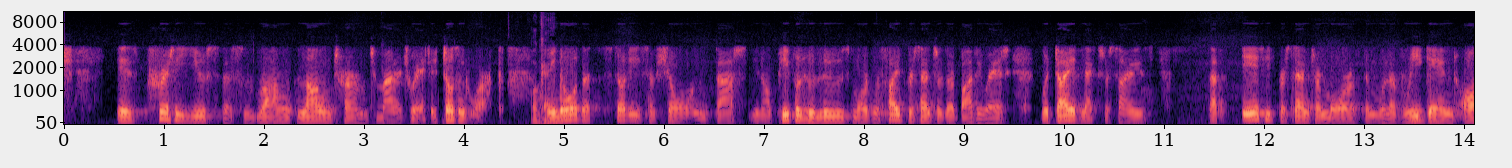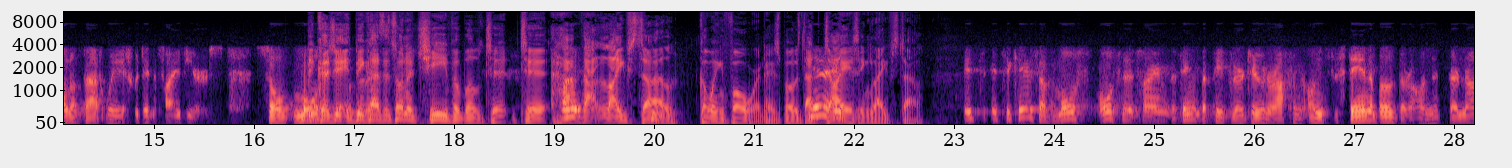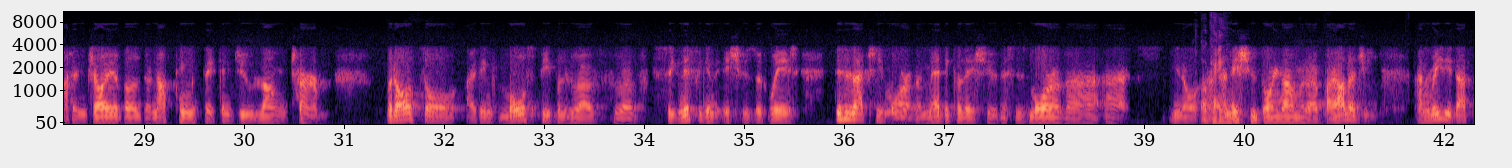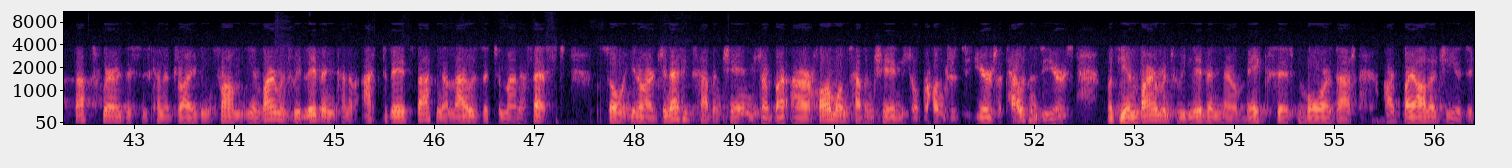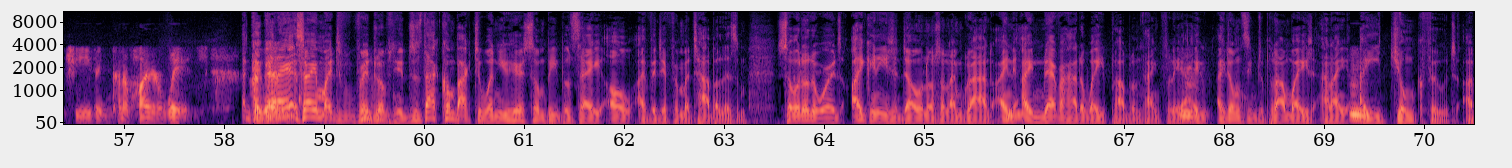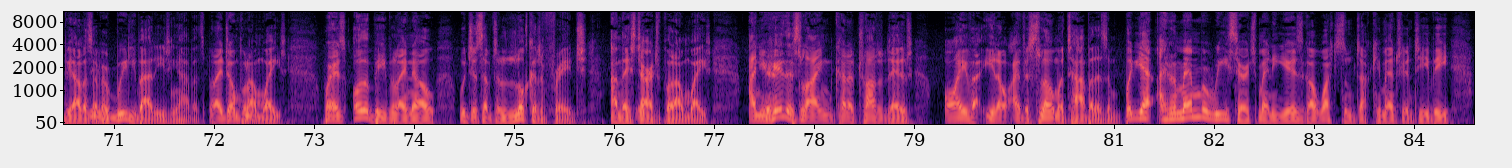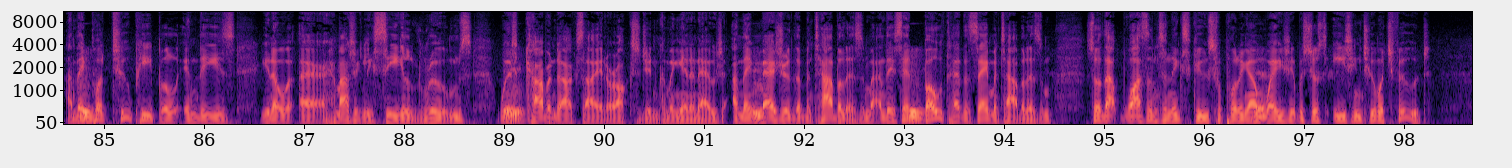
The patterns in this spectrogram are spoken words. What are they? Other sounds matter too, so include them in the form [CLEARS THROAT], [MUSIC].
is pretty useless long, term to manage weight. It doesn't work. Okay. We know that studies have shown that you know people who lose more than five percent of their body weight with diet and exercise, that eighty percent or more of them will have regained all of that weight within five years. So Because it, because it's unachievable to, to have that lifestyle going forward, I suppose, that Yeah, dieting lifestyle. It's it's a case of most most of the time the things that people are doing are often unsustainable. They're un, they're not enjoyable. They're not things they can do long term. But also, I think most people who have who have significant issues with weight, this is actually more of a medical issue. This is more of a, a you know Okay. an issue going on with our biology. And really, that that's where this is kind of driving from. The environment we live in kind of activates that and allows it to manifest. So, you know, our genetics haven't changed, our, our hormones haven't changed over hundreds of years or thousands of years, but the environment we live in now makes it more that our biology is achieving kind of higher weights. Can, And can I, sorry, Mike, for interrupting you. Does that come back to when you hear some people say, "Oh, I have a different metabolism"? So, in other words, I can eat a donut and I'm grand. I, mm. I never had a weight problem, thankfully. Mm. I, I don't seem to put on weight, and I, mm. I eat junk food. I'll be honest, I have a really bad eating habits, but I don't put on weight. Whereas other people I know would just have to look at a fridge and they start to put on weight. And you hear this line kind of trotted out. "Oh, I've a, you know I've a slow metabolism, but yet I remember research many years ago. I watched some documentary on TV, and they mm. put two people in these you know uh, hermetically sealed rooms with mm. carbon dioxide or oxygen coming in and out, and they mm. measured the metabolism, and they said both had the same metabolism. So that wasn't an excuse for putting on weight; it was just eating too much food.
